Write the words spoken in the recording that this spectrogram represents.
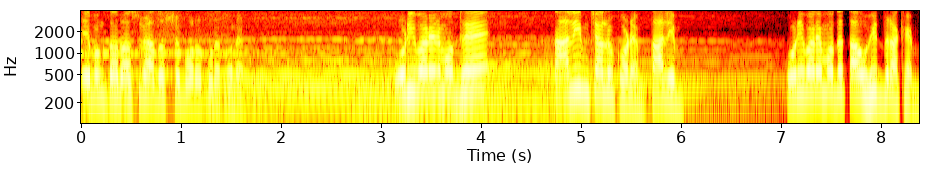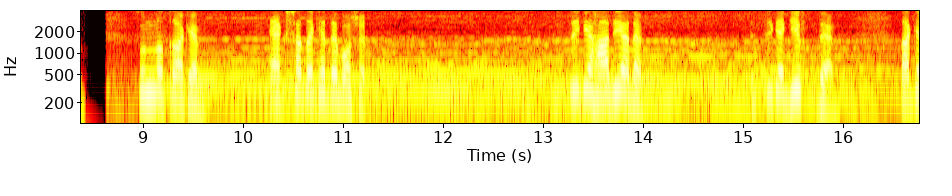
এবং তার রসুলের আদর্শে বড় করে তোলেন। পরিবারের মধ্যে তালিম চালু করেন, তালিম। পরিবারের মধ্যে তাওহিদ রাখেন, সুন্নত রাখেন। একসাথে খেতে বসেন। স্ত্রীকে হাদিয়া দেন, স্ত্রীকে গিফট দেন, তাকে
